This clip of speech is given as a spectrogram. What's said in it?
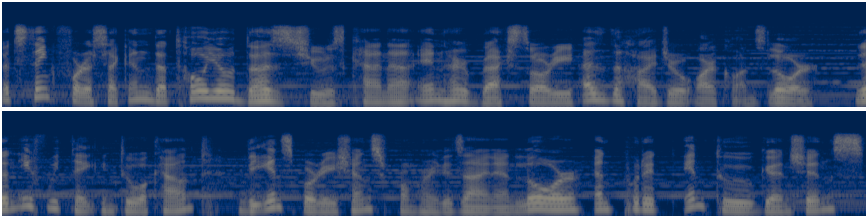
Let's think for a second that Hoyo does choose Kana in her backstory as the Hydro Archon's lore. Then if we take into account the inspirations from her design and lore and put it into Genshin's,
